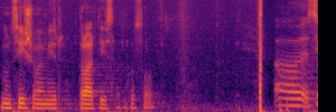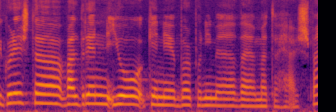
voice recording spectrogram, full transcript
mundësi shumë e mirë për artistat në Kosovë. Sigurisht, Valdrin, ju keni bërë punime edhe më të hershme.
